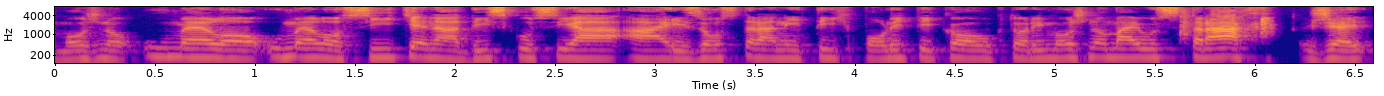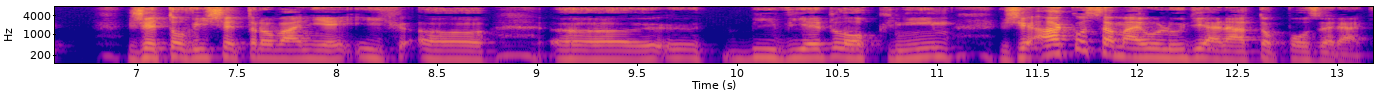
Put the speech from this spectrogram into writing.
možno umelo, umelo sítená diskusia aj zo strany tých politikov, ktorí možno majú strach, že že to vyšetrovanie ich uh, uh, by viedlo k ním, že ako sa majú ľudia na to pozerať.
